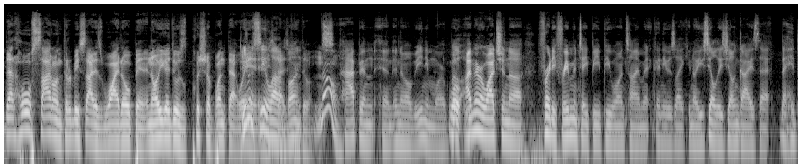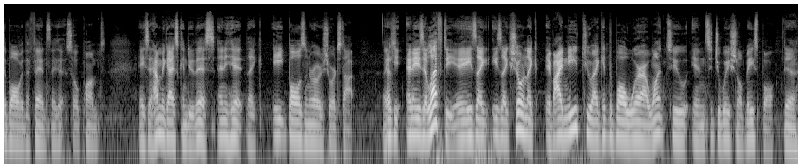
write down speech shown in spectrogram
that whole side on third base side is wide open, and all you gotta do is push a bunt that way. you don't see a lot of bunts. No, happen in, in MLB anymore. But Well- I remember watching uh, Freddie Freeman take BP one time, and he was like, you know, you see all these young guys that, that hit the ball over the fence, and they get so pumped. And he said, how many guys can do this? And he hit like eight balls in a row to shortstop. Like he, and he's a lefty. And he's like he's like showing like if I need to, I get the ball where I want to in situational baseball. Yeah,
